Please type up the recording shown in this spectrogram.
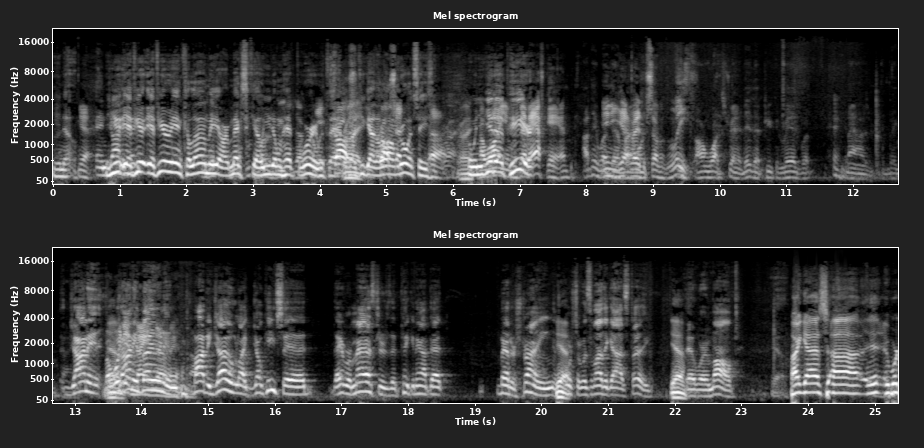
You know, Yeah. And you, if you're if you're in Colombia or Mexico, you don't have to worry with that Cross- because you got a long growing season. uh, But when you get up here, Afghan, I did then you get rid of some of the leaf. I don't know what strand it is, that puking red, but now it's the big thing. Johnny, But we Johnny Boone and. Bobby Joe, like Joe Keith said, they were masters at picking out that better strain. Of Yeah. course, there was some other guys too Yeah. that were involved. All right, guys, uh, it, we're,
